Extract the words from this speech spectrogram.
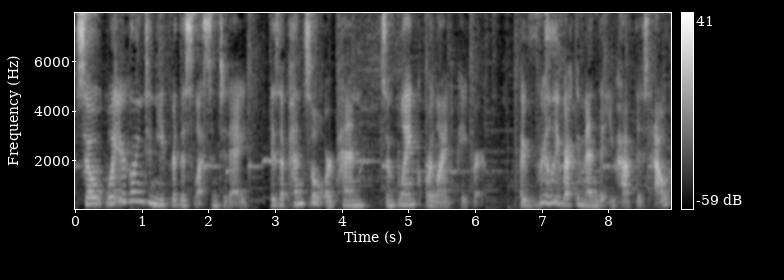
So what you're going to need for this lesson today is a pencil or pen, some blank or lined paper. I really recommend that you have this out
